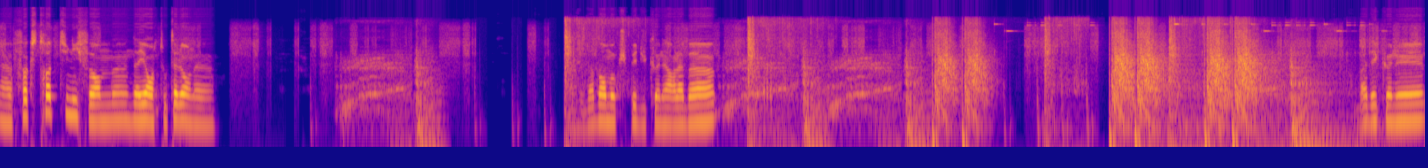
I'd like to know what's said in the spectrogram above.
Euh, Foxtrot uniforme. D'ailleurs, tout à l'heure, on a... Je d'abord m'occuper du connard là-bas. Pas déconner.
